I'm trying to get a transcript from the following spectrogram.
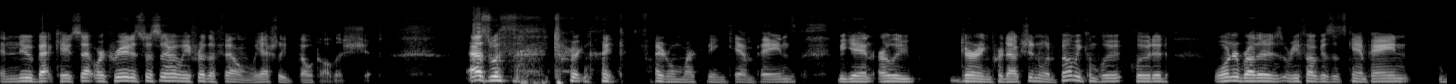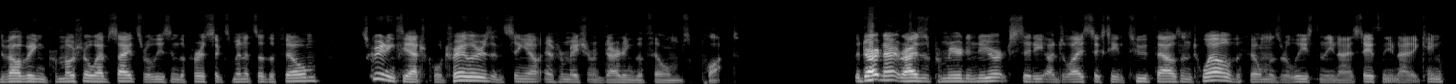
and new Batcave set were created specifically for the film. We actually built all this shit. As with Dark Knight, viral marketing campaigns began early during production. When filming concluded, Warner Brothers refocused its campaign, developing promotional websites, releasing the first six minutes of the film, screening theatrical trailers, and sending out information regarding the film's plot. The Dark Knight Rises premiered in New York City on July 16, 2012. The film was released in the United States and the United Kingdom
